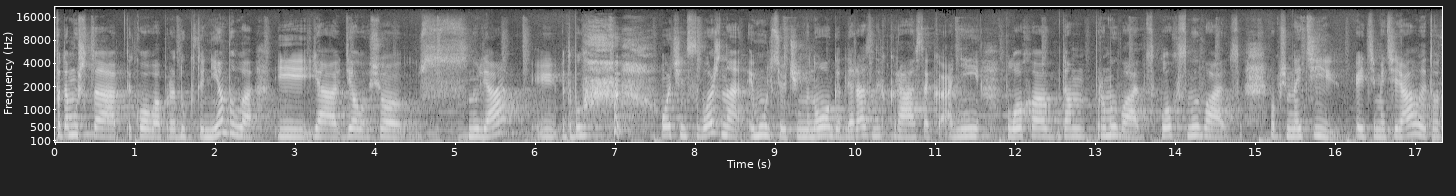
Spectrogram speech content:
потому что такого продукта не было, и я делала все с нуля, и это было очень сложно, эмульсий очень много для разных красок, они плохо там промываются, плохо смываются. В общем, найти эти материалы, это вот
